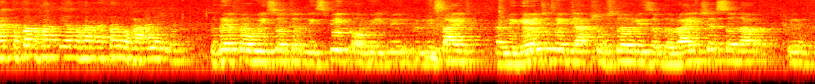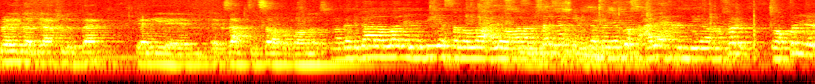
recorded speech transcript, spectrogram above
حتى تظهر يظهر اثرها علينا So therefore we sort of, we speak or we, we we recite and regurgitate the actual stories of the righteous so that we pray that the actual effect yani, um, exacts itself upon us. وقد قال الله للنبي صلى الله عليه وآله وسلم عندما يقص عليه انبياء الرسل وكلا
